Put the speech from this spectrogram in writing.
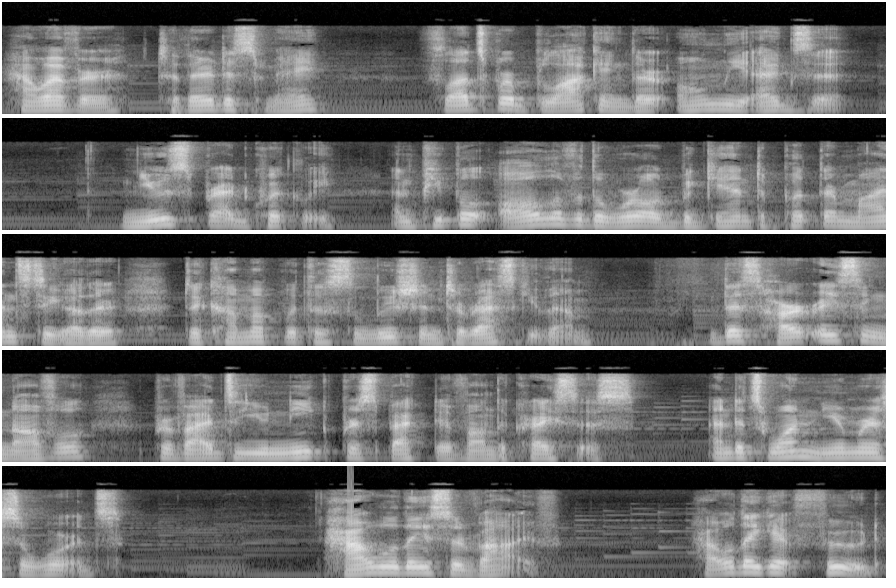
However, to their dismay, floods were blocking their only exit. News spread quickly, and people all over the world began to put their minds together to come up with a solution to rescue them. This heart racing novel provides a unique perspective on the crisis, and it's won numerous awards. How will they survive? How will they get food?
